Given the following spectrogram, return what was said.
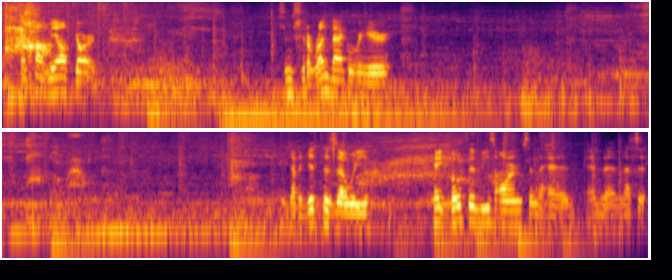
That caught me off guard. So I'm just gonna run back over here. Gotta get to Zoe, take both of these arms in the head, and then that's it.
